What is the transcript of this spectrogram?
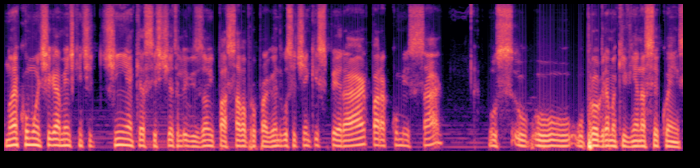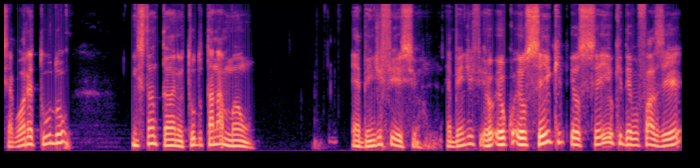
Não é como antigamente que a gente tinha que assistir a televisão e passava propaganda, você tinha que esperar para começar o, o, o programa que vinha na sequência. Agora é tudo instantâneo, tudo está na mão. É bem difícil. É bem difícil. Eu, eu, eu, sei que, eu sei o que devo fazer,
